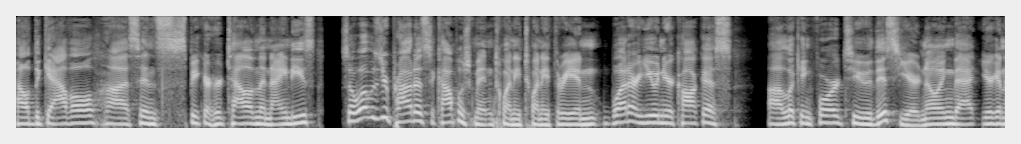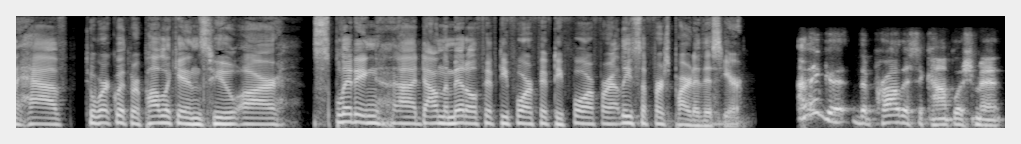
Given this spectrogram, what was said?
held the gavel uh, since Speaker Hertel in the 90s. So, what was your proudest accomplishment in 2023? And what are you and your caucus uh, looking forward to this year, knowing that you're going to have to work with Republicans who are splitting uh, down the middle 54 54 for at least the first part of this year? I think uh, the proudest accomplishment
